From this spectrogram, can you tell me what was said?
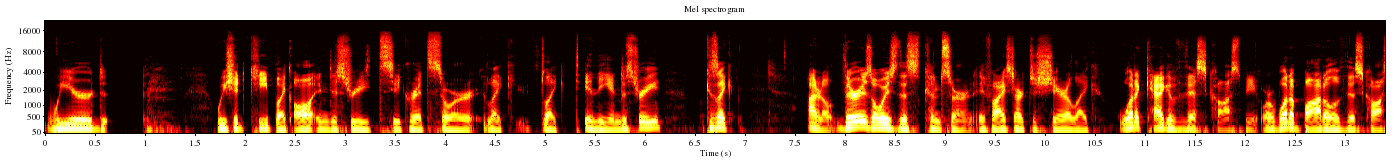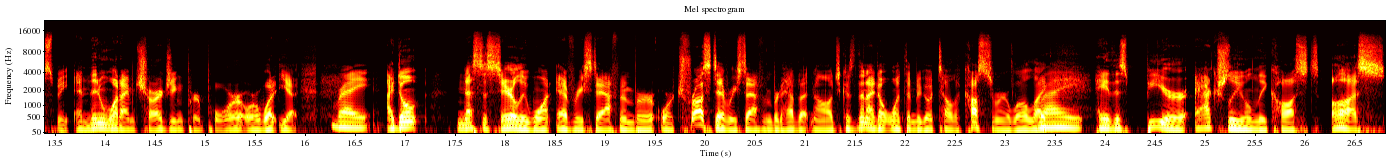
weird we should keep like all industry secrets or like like in the industry? Because like I don't know there is always this concern if I start to share like what a keg of this cost me or what a bottle of this cost me and then what I'm charging per pour or what yeah. Right. I don't necessarily want every staff member or trust every staff member to have that knowledge because then I don't want them to go tell the customer, well, like, Right. hey, this beer actually only costs us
